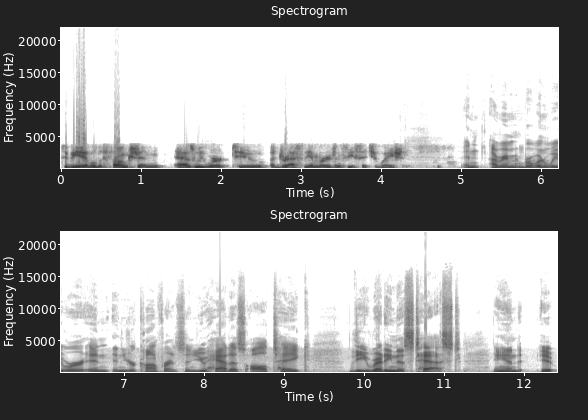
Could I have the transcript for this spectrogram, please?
to be able to function as we work to address the emergency situation. And I remember when we were in, in your conference and you had us all take the readiness test. And it,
